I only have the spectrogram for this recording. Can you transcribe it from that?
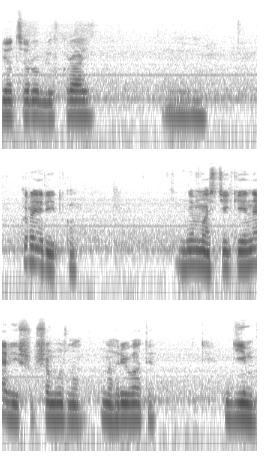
я це роблю вкрай, е, вкрай рідко. Нема стільки енергії, щоб ще можна нагрівати дім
